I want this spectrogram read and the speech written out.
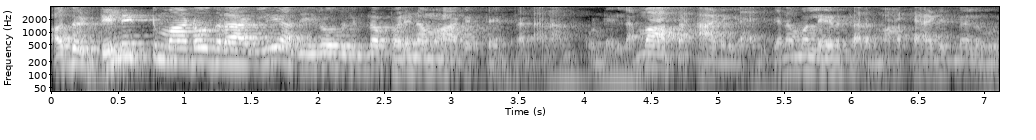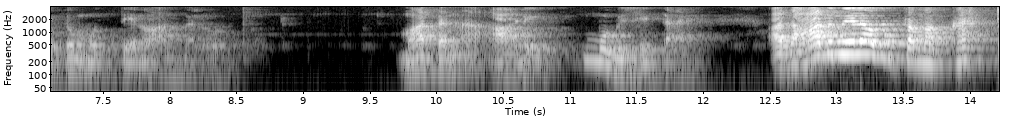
ಅದು ಡಿಲೀಟ್ ಮಾಡೋದ್ರಾಗಲಿ ಅದು ಇರೋದರಿಂದ ಪರಿಣಾಮ ಆಗುತ್ತೆ ಅಂತ ನಾನು ಅಂದ್ಕೊಂಡಿಲ್ಲ ಮಾತು ಆಡಿ ಆಗಿದೆ ನಮ್ಮಲ್ಲಿ ಹೇಳ್ತಾರೆ ಮಾತಾಡಿದ ಮೇಲೆ ಹೋಯಿತು, ಮುತ್ತೇನೋ ಆದಮೇಲೆ ಹೋಯಿತು ಮಾತನ್ನು ಆಡಿ ಮುಗಿಸಿದ್ದಾರೆ. ಅದಾದ ಮೇಲೆ ಅವರು ತಮ್ಮ ಕಷ್ಟ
